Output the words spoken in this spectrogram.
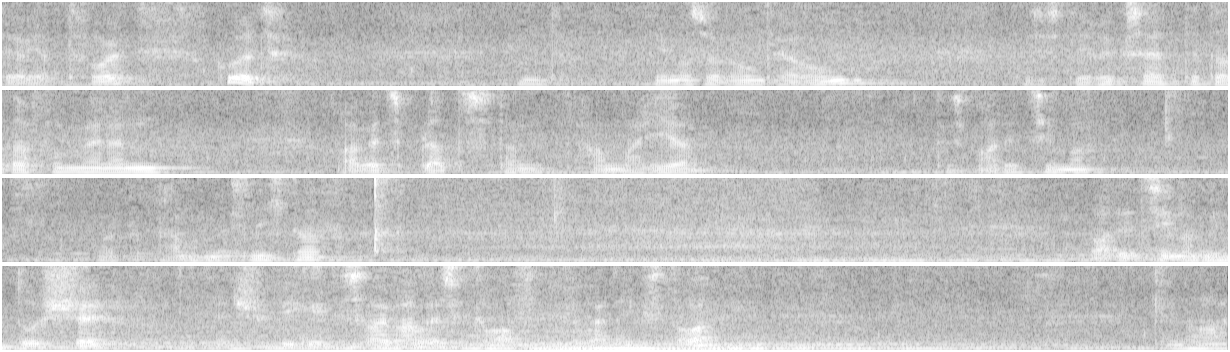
sehr wertvoll. Gut. Und gehen wir so rundherum. Das ist die Rückseite da von meinem Arbeitsplatz. Dann haben wir hier das Badezimmer. Da haben wir das Licht auf. Badezimmer mit Dusche, den Spiegel, das habe ich alles gekauft, da war nichts da. Genau,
